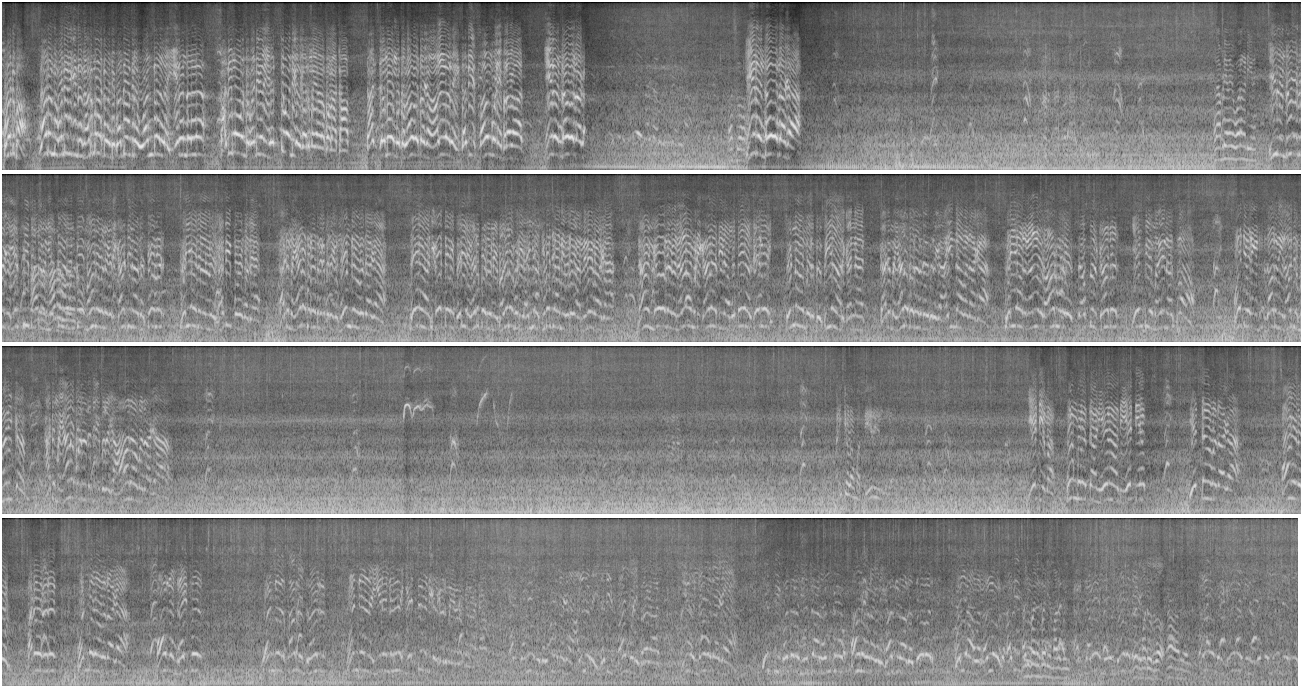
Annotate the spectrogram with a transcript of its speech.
போட்டுப்பா நடந்து கொண்டிருக்கின்ற நடுமாட்டு வண்டி பந்தயத்தில் ஒன்றல்ல இரண்டல்ல பதிமூன்று வண்டிகள் எட்டு வண்டிகள் கடுமையான போராட்டம் தற்சமயம் முதலாவதாக அல்லரை சதீஷ் மாங்குடி பிரகாஷ் இரண்டாவதாக இரண்டாவதாக அப்படியே ஓரம் கட்டிக்கினேன் இரண்டாவதாக எஸ்பி பட்டவன் எஸ்எல்என்கோ மாணவநகரி காசிநாத தேவர் பொய்யாநல்லூர் ஹபீப் முகமது கடுமையான போராட்டத்திற்கு பிறகு மூன்றாவதாக தேவாடி கோட்டை பெரிய கருப்பர்தனை பதிலகுடி ஐயா சிவசாமி உடையார் நினைவாக. நான்காவதாக நல்லாங்குடி காணாதீனா முத்தையா சேர்வை சுண்ணாம்பருப்பு பி ஆர் கண்ணன். கடுமையான போராட்டத்திற்கு பிறகு ஐந்தாவதாக பொய்யாறு நல்லூர் ஆர்ஓஎஸ் அப்துல் காதர் என்பிஎம் அயன் அஸ்லாம் போட்டி வருகின்ற சாரதி ராஜ மாணிக்கம் கடுமையான போராட்டத்திற்கு பிறகு ஆறாவதாக. மணிக்கலாமா பேரு எழுதுல. ஏடிஎம்மா பூங்குளத்தான் ஏழாவது ஏடிஎம். எட்டாவதாக பாரலூர் மனோகரன். ஒன்பதாவதாக மார்டன் ரைஃபிள். ஒன்று மார்டன் டிரைவர் ஒன்றல்ல இரண்டல்ல எட்டு வண்டிகள் கடுமையான போராட்டம். முதலாவதாக அல்லறை நதி பாம்புடி பிரகாஷ். இரண்டாவதாக எஸ்பி மண்டலம் எஸ்ஆர் என்கோ மாணவநகரி காசிநாத தேவர். பொய்யாத நல்லூர் பண்ணி மழை போய். மட்டும் வருதோ ஆ வருது வருது நல்லாம்பரி காலாஜினா முப்பை இருந்தது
